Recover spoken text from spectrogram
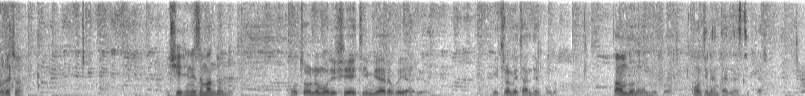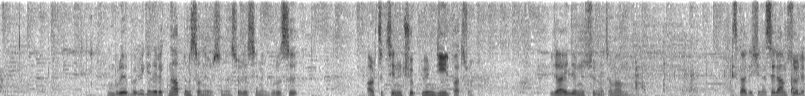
Toretto. Şehre ne zaman döndü? Motorunu modifiye ettiğim bir arabayı arıyorum. Nitrometan depolu. Tam donanımlı Ford. Continental lastikler. Buraya böyle gelerek ne yaptığını sanıyorsun ha? Söylesene. Burası artık senin çöplüğün değil patron. Bir daha ellerini sürme tamam mı? Kız kardeşine selam söyle.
